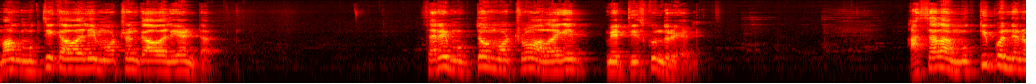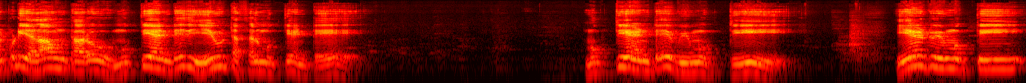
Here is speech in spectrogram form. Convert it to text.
మాకు ముక్తి కావాలి మోక్షం కావాలి అంటారు. సరే ముక్తో మోక్షం అలాగే మీరు తీసుకుందరు కానీ. అసలు ఆ ముక్తి పొందినప్పుడు ఎలా ఉంటారు? ముక్తి అంటే ఇది ఏమిటి? అసలు ముక్తి అంటే ముక్తి అంటే విముక్తి. ఏమిటి విముక్తి?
